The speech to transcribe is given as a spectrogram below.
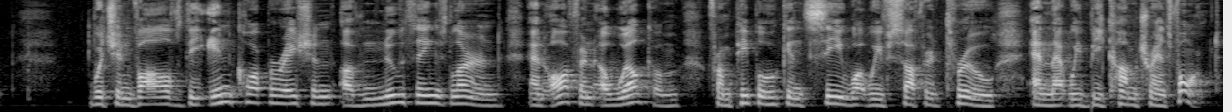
which involves the incorporation of new things learned and often a welcome from people who can see what we've suffered through and that we've become transformed.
